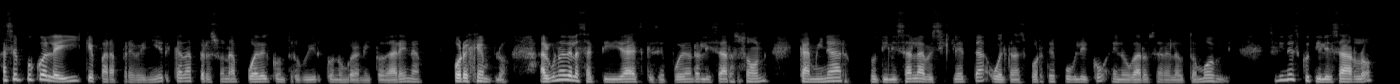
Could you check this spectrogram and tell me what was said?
Hace poco leí que para prevenir cada persona puede contribuir con un granito de arena. Por ejemplo, algunas de las actividades que se pueden realizar son caminar, utilizar la bicicleta o el transporte público en lugar de usar el automóvil. Si tienes que utilizarlo,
